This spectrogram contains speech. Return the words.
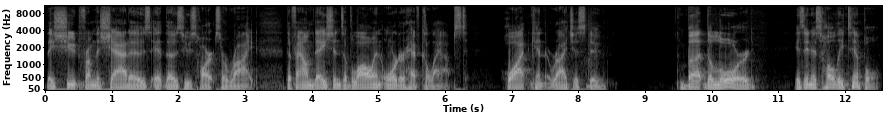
They shoot from the shadows at those whose hearts are right. The foundations of law and order have collapsed. What can the righteous do? But the Lord is in his holy temple.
